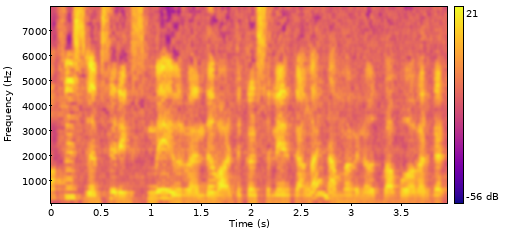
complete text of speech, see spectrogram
office web சீரிஸ்க்குமே இவர் வந்து வாழ்த்துக்கள் சொல்லியிருக்காங்க. நம்ம வினோத் பாபு அவர்கள்.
